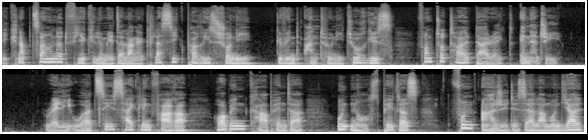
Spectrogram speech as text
Die knapp 204 Kilometer lange Classique Paris-Chauny gewinnt Anthony Turgis von Total Direct Energy. Rallye UHC Cycling-Fahrer Robin Carpenter und Nance Peters von AG Dessert La Mondiale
